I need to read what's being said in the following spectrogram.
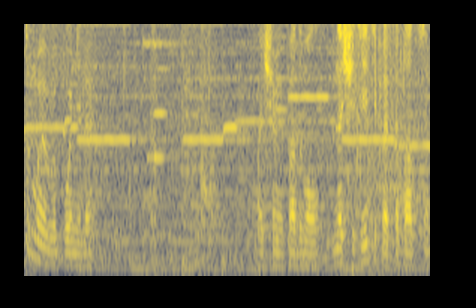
Думаю, вы поняли. О чем я подумал. На щите типа кататься.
